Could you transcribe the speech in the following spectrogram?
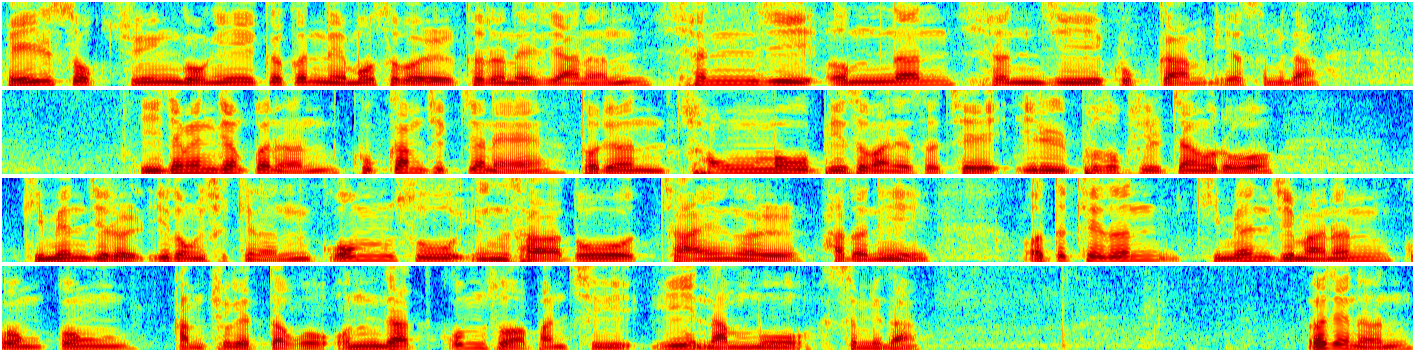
베일 속 주인공이 끝끝내 모습을 드러내지 않은 현지 없는 현지 국감이었습니다. 이재명 정권은 국감 직전에 돌연 총무비서관에서 제1부속실장으로 김현지를 이동시키는 꼼수 인사도 자행을 하더니 어떻게든 김현지만은 꽁꽁 감추겠다고 온갖 꼼수와 반칙이 난무했습니다. 어제는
